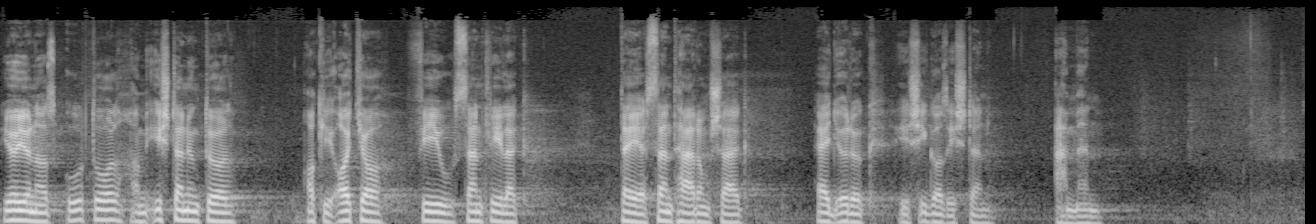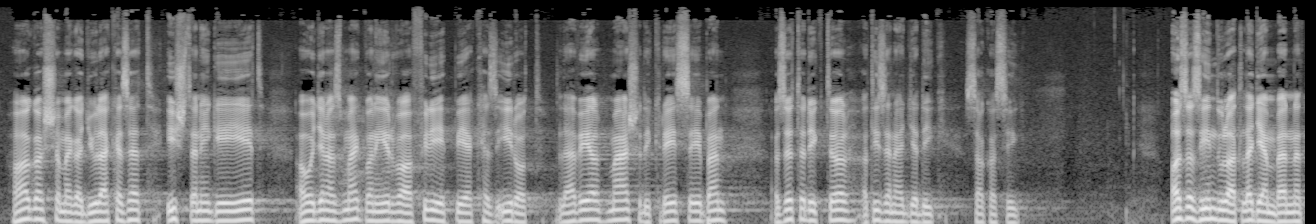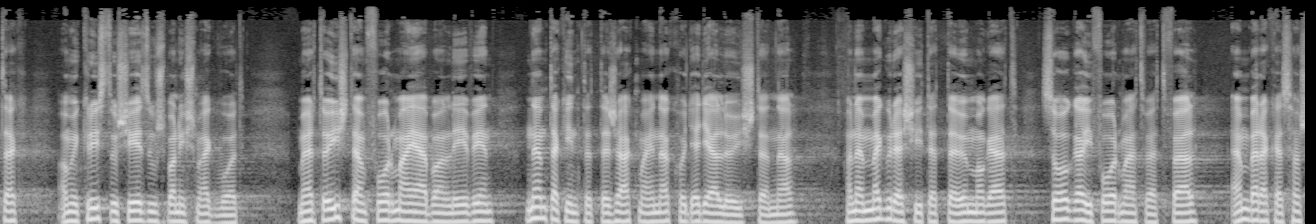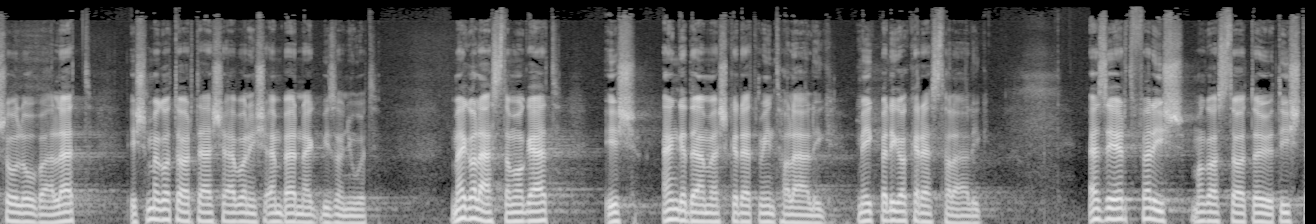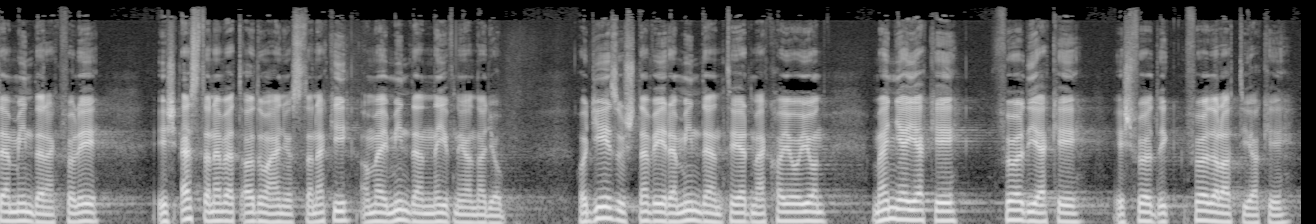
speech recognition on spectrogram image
jöjjön az Úrtól, ami Istenünktől, aki Atya, Fiú, Szentlélek, teljes szent háromság, egy örök és igaz Isten. Amen. Hallgassa meg a gyülekezet Isten igéjét, ahogyan az megvan írva a Filippiekhez írott levél második részében, az ötödiktől a tizenegyedik szakaszig. Az az indulat legyen bennetek, ami Krisztus Jézusban is megvolt, mert ő Isten formájában lévén nem tekintette zsákmánynak, hogy egyenlő Istennel, hanem megüresítette önmagát, szolgai formát vett fel, emberekhez hasonlóvá lett, és megatartásában is embernek bizonyult. Megalázta magát, és engedelmeskedett, mint halálig, mégpedig a kereszt halálig. Ezért fel is magasztalta őt Isten mindenek fölé, és ezt a nevet adományozta neki, amely minden névnél nagyobb. Hogy Jézus nevére minden térd meghajoljon, mennyeieké, földieké és földi, föld alattiaké.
